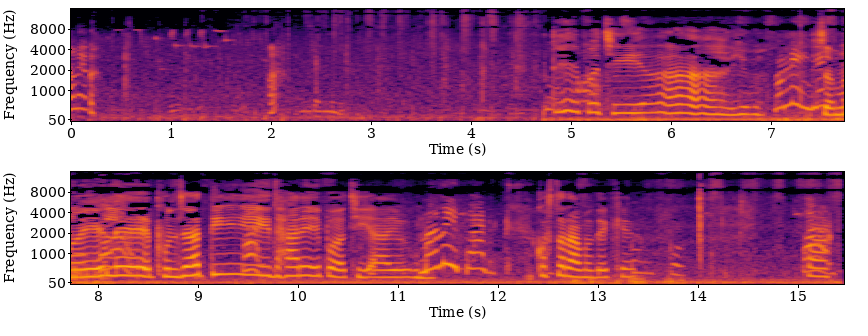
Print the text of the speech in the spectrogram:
แล้วเนี่ย आयो ah. समयले फुल जाति धारे पछि आयो। कस्तो राम्रो देखे पार्क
